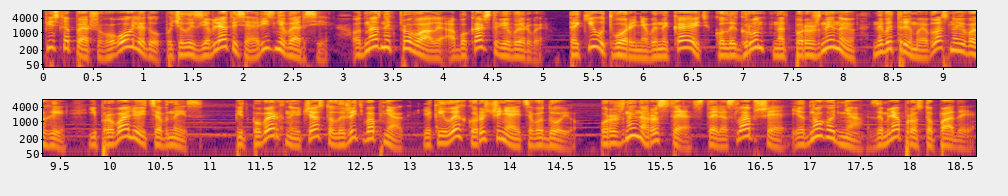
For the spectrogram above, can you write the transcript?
Після першого огляду почали з'являтися різні версії. Одна з них провали або карстові вирви. Такі утворення виникають, коли ґрунт над порожниною не витримує власної ваги і провалюється вниз. Під поверхнею часто лежить вапняк, який легко розчиняється водою. Порожнина росте, стеля слабше, і одного дня земля просто падає.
